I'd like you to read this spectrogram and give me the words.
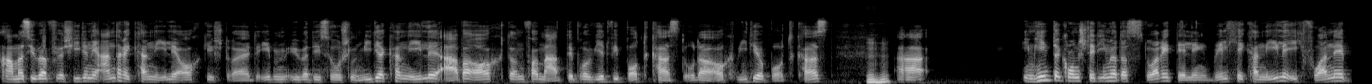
haben wir es über verschiedene andere Kanäle auch gestreut, eben über die Social Media Kanäle, aber auch dann Formate probiert wie Podcast oder auch Videopodcast. Mhm. Äh, Im Hintergrund steht immer das Storytelling, welche Kanäle ich vorne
